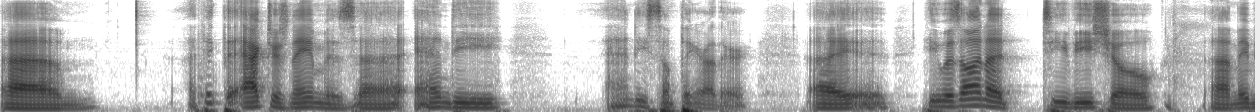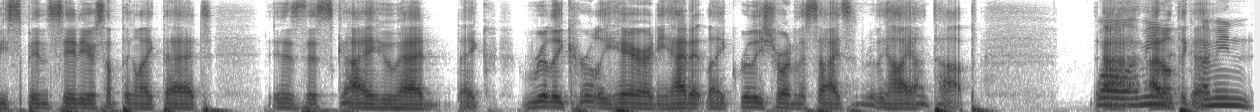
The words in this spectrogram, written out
um, I think the actor's name is uh, Andy, Andy something or other. Uh, he was on a TV show, uh, maybe Spin City or something like that. Is this guy who had like really curly hair and he had it like really short on the sides and really high on top. well, Uh, I mean, I don't think I, I mean,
